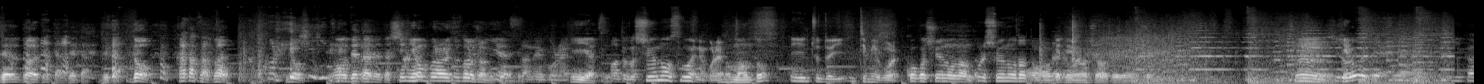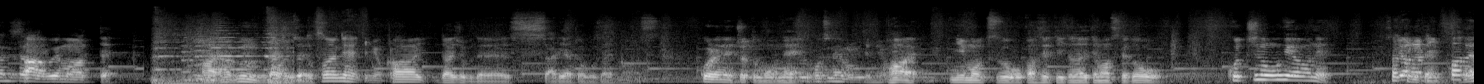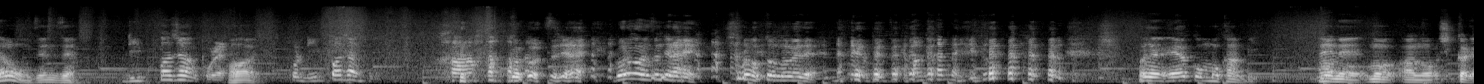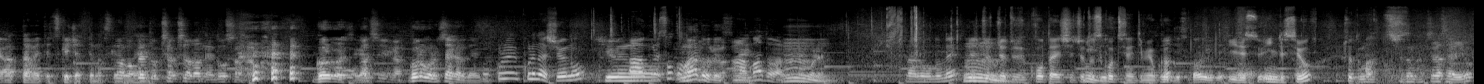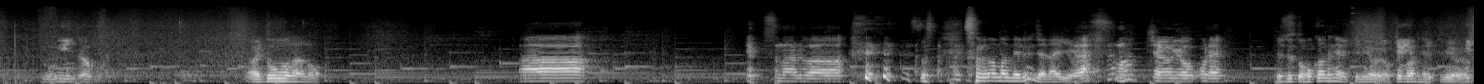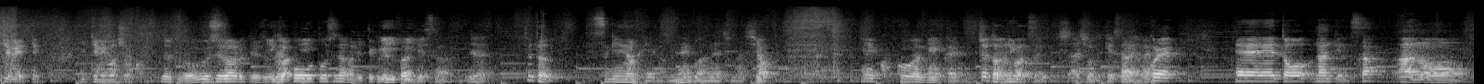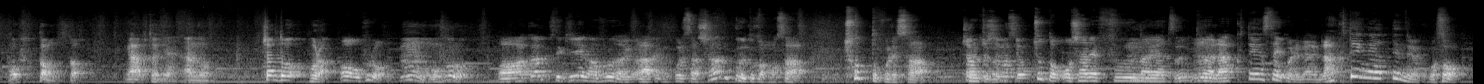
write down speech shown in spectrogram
でどう？出た出た出た。どう？硬さどう？これどいいう？ね出た出た。新日本プロレス道場みいいやつたいなだねこれ。いいやつ。あとか収納すごいねこれ。本当？えーちょっと行ってみようこれ。ここ収納なんだ。これ収納だと思う開けてみましょう開けてみましょう。うん。広いですね感じだあ上もあって。はいうん大丈夫です。入ってみようか。はい大丈夫です。ありがとうございます。これねちょっともうねこっちの辺も見てみよう。はい荷物を置かせていただいてますけどこっちのお部屋はねさっきみたいいや立派だよ。うん全然。立派じゃんこれ。はい。これ立派じゃん。はあ。ゴロゴロするんじゃない。ゴロゴロするんじゃない。人の布団の上で。分かんないけど。これねエアコンも完備もうねもうあのしっかり温めてつけちゃってますけど。ねなんかベッドくしゃくしゃだね。どうしたんだろう。ゴロゴロしてかゴロゴロしたからだよこれこれな収納？収納。あこれ外窓ですね。あ窓なんだねこれ。うんなるほどね、うん。ちょちょちょ交代してちょっとスコッティさん行ってみようか。いいですか？いいですか？いいですよ。いいんですよ。ちょっと待ってちょっと待ちなさいよ。いいんだこあれどうなの？あー。休まるわ そそのまま寝るんじゃないよ。休まっちゃうよこれじちょっと他の部屋行ってみようよ。他の部屋行ってみようよ。行ってみ行って行ってみましょうか。じゃあちょっと後ろ歩きでちょっとレポートしながら行ってくれるかい？ですか？じゃあちょっと次の部屋をねご案内しましょう。えーここが玄関です。ちょっと荷物足元消すはいはい。これえーとなんていうんですか？あのお布団と。あ布団じゃない。あのちゃんとほら。あお風呂？うんお風呂。あ明るくて綺麗なお風呂だね。あこれさシャンプーとかもさちょっとこれさちゃんとしてますよ。ちょっとおしゃれ風なやつ、ん。だから楽天ステイこれね楽天がやってんのよここ。そ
